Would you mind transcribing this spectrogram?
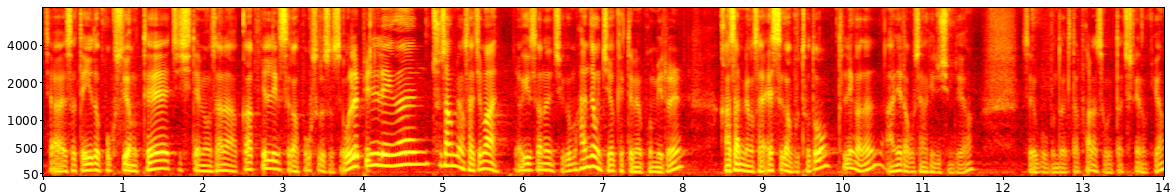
자, 그래서 데이도 복수 형태, 지시대명사는 아까 feelings가 복수로 썼어요. 원래 feeling은 추상명사지만 여기서는 지금 한정 지었기 때문에 범위를 가산명사 s가 붙어도 틀린 거는 아니라고 생각해 주시면 돼요. 그래서 이 부분도 일단 파란색으로 일단 처리해 놓을게요.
